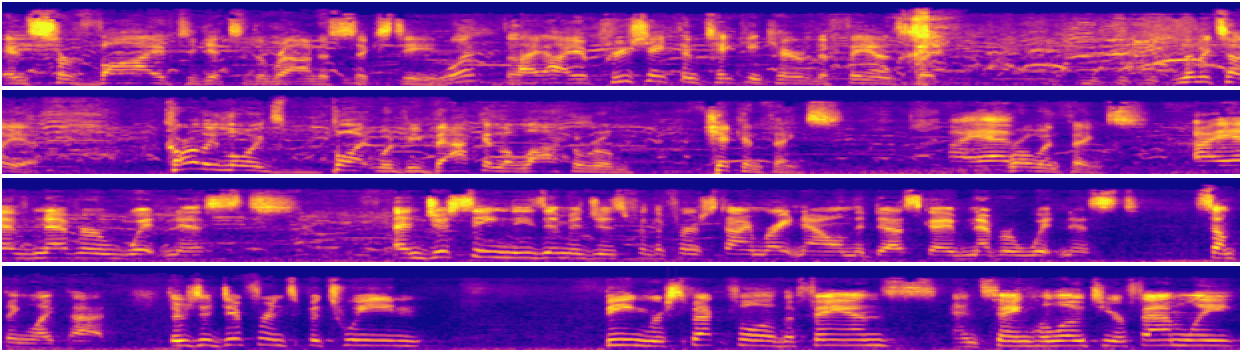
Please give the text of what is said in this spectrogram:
and survived to get to the round of 16. What? I, I appreciate them taking care of the fans, but let me tell you, Carli Lloyd's butt would be back in the locker room kicking things, have, throwing things. I have never witnessed, and just seeing these images for the first time right now on the desk, I have never witnessed something like that. There's a difference between being respectful of the fans and saying hello to your family,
